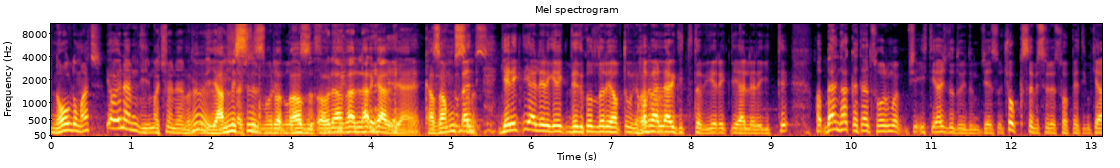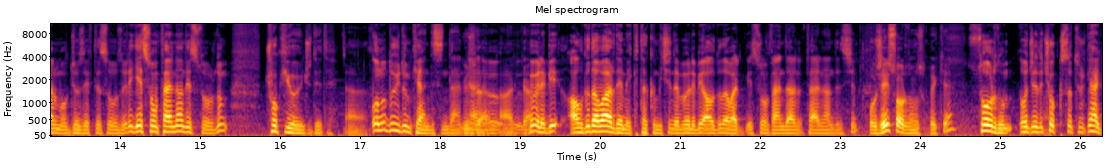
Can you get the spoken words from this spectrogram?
Ne oldu maç? Ya önemli değil. Maç önemli öyle değil. Mi? Yenmişsiniz. Bazı öyle haberler geldi yani. Kazanmışsınız. Ben gerekli yerlere gerekli dedikoduları yaptım. Öyle Haberler mi? gitti tabii. Gerekli yerlere gitti. Ben de hakikaten sorma şey, ihtiyacı da duydum. Çok kısa bir süre sohbet imkanım oldu Joseph de Souza ile. Getson Fernandes'i sordum çok iyi oyuncu dedi. Evet. Onu duydum kendisinden. Güzel, yani harika. Böyle bir algı da var demek ki takım içinde böyle bir algı da var Edson Fernandez için. Hocayı sordunuz peki? Sordum. Hoca da çok kısa Türk yani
